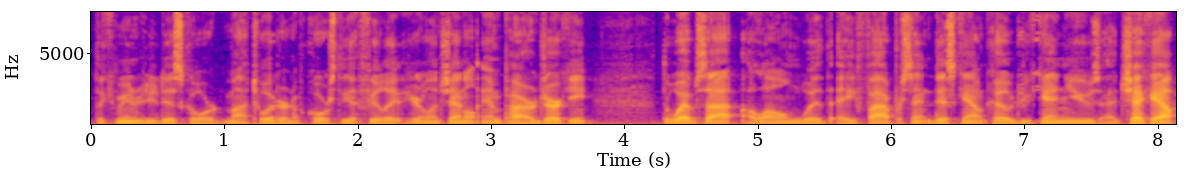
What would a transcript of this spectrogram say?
The community Discord, my Twitter, and of course the affiliate here on the channel, Empire Jerky. The website, along with a 5% discount code you can use at checkout,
